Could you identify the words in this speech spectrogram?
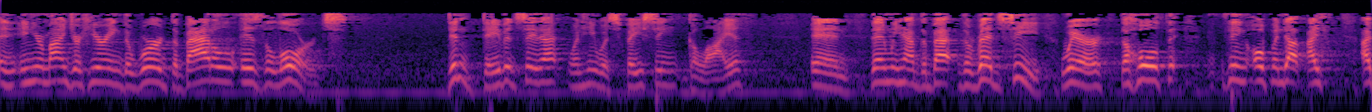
in your mind, you're hearing the word, the battle is the Lord's. Didn't David say that when he was facing Goliath? And then we have the, the Red Sea, where the whole th- thing opened up. I, I,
